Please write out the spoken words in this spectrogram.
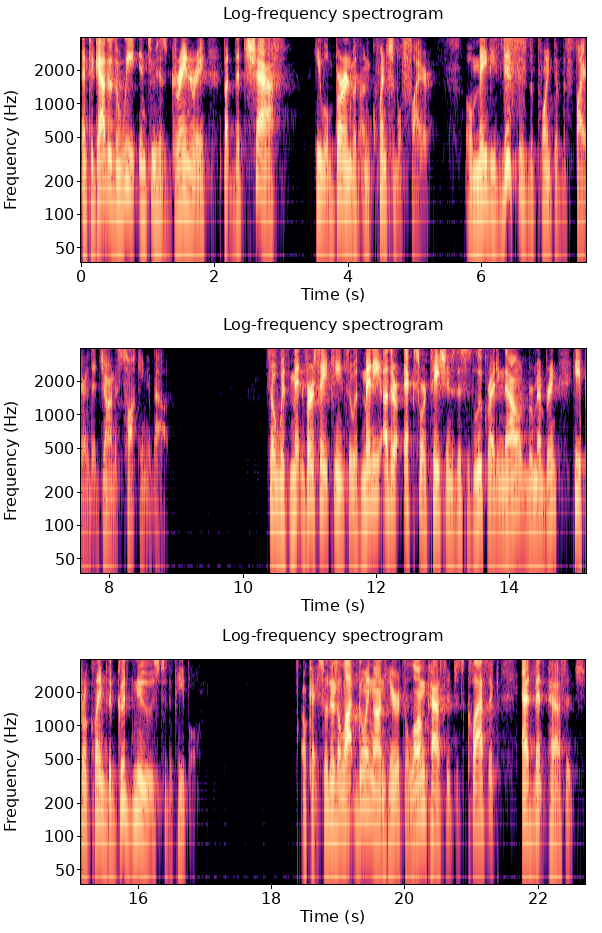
and to gather the wheat into his granary, but the chaff he will burn with unquenchable fire oh, maybe this is the point of the fire that John is talking about. So, with verse 18, so with many other exhortations, this is Luke writing now, remembering, he proclaimed the good news to the people. Okay, so there's a lot going on here. It's a long passage, it's classic Advent passage.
